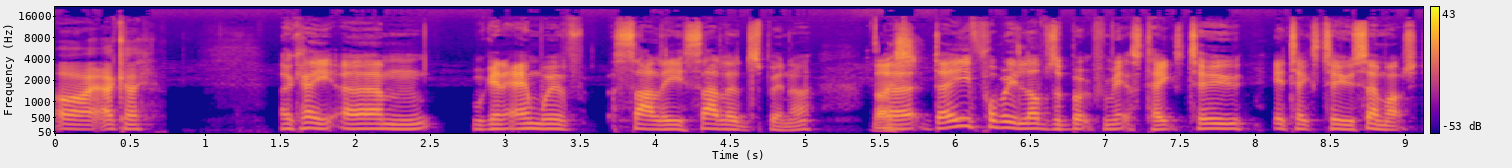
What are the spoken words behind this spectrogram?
All right, okay. Okay, um, we're going to end with Sally Salad Spinner. Nice. Uh, Dave probably loves a book from It Takes Two. It Takes Two so much.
